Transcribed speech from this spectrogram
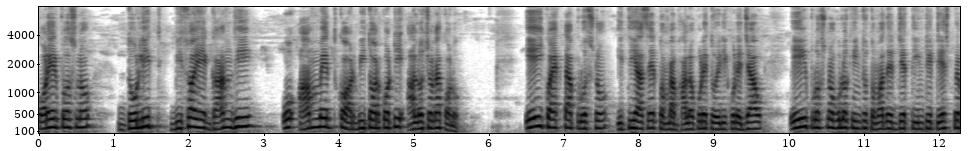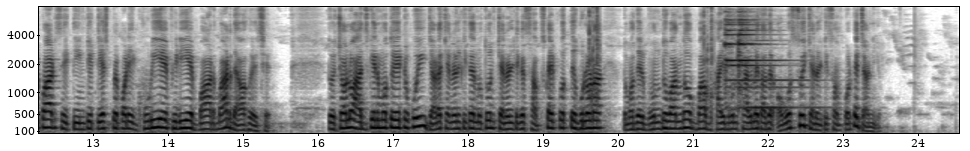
পরের প্রশ্ন, দলিত বিষয়ে গান্ধী ও আম্বেদকর বিতর্কটি আলোচনা করো। এই কয়েকটা প্রশ্ন ইতিহাসের তোমরা ভালো করে তৈরি করে যাও। এই প্রশ্নগুলো কিন্তু তোমাদের যে তিনটি টেস্ট পেপার সেই তিনটি টেস্ট পেপারে ঘুরিয়ে ফিরিয়ে বারবার দেওয়া হয়েছে। তো চলো আজকের মতো এটুকুই। যারা চ্যানেলটিতে নতুন, চ্যানেলটিকে সাবস্ক্রাইব করতে ভুলো না। তোমাদের বন্ধু বান্ধব বা ভাই বোন থাকলে তাদের অবশ্যই চ্যানেলটি সম্পর্কে জানিও।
